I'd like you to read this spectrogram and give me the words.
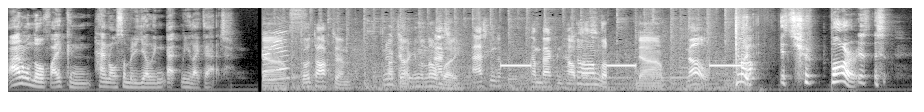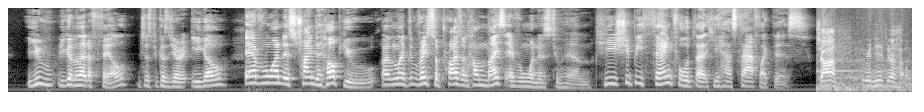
I don't know if I can handle somebody yelling at me like that. Go talk to him. I'm not talking to nobody. Ask, ask him to come back and help Calm us. the down. No. Dude, it's your bar. It's, it's- you you're gonna let it fail just because you're an ego? Everyone is trying to help you. I'm like very surprised on how nice everyone is to him. He should be thankful that he has staff like this. Jon, we need your help.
